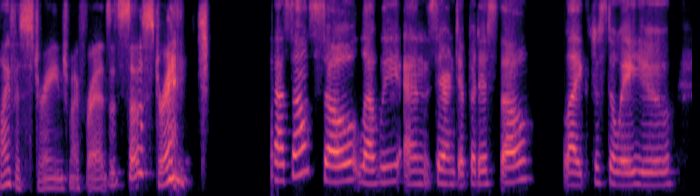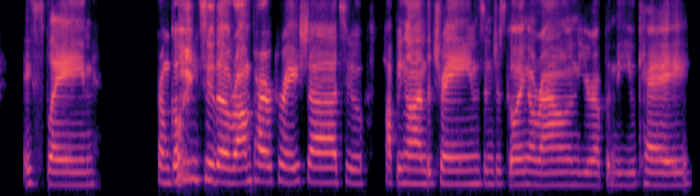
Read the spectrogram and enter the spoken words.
life is strange, my friends. It's so strange. That sounds so lovely and serendipitous, though. Like just the way you explain from going to the wrong part of Croatia to hopping on the trains and just going around Europe and the UK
